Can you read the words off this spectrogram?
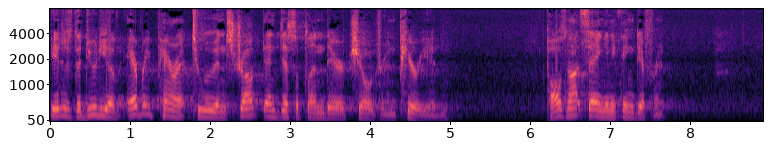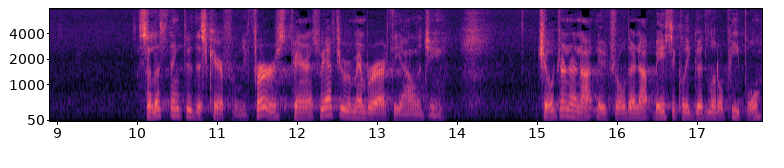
It is the duty of every parent to instruct and discipline their children, period. Paul's not saying anything different. So let's think through this carefully. First, parents, we have to remember our theology. Children are not neutral, they're not basically good little people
